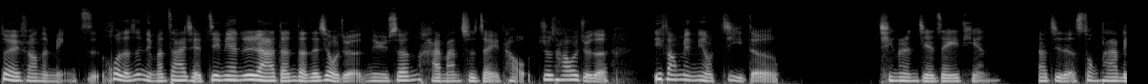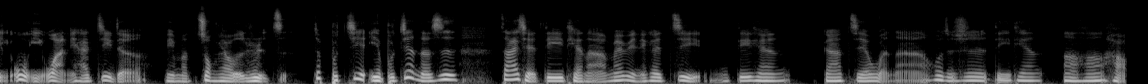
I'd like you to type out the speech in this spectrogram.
对方的名字，或者是你们在一起纪念日啊等等这些，我觉得女生还蛮吃这一套，就是她会觉得。一方面，你有记得情人节这一天要记得送她礼物以外，你还记得你们重要的日子，这不见也不见得是在一起的第一天啊。Maybe 你可以记你第一天跟他接吻啊，或者是第一天，嗯哼，好，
